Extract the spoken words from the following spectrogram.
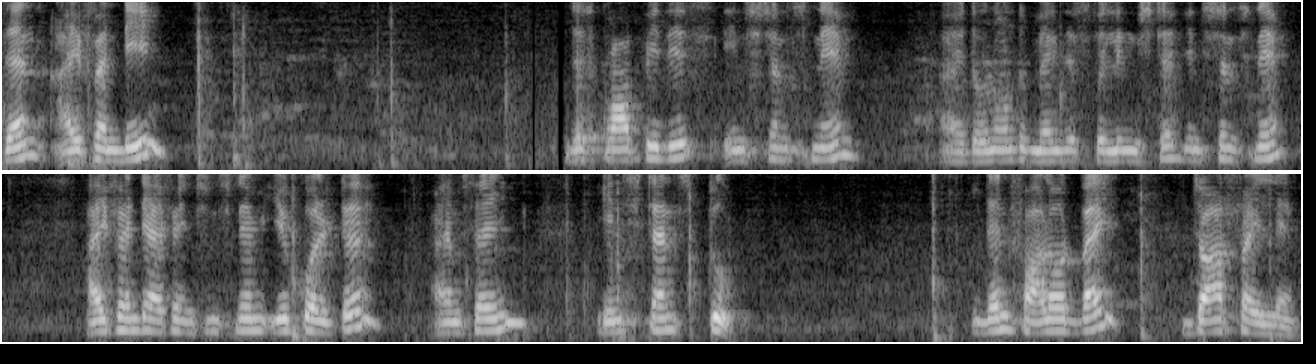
then hyphen d, just copy this instance name, I don't want to make the spelling mistake, instance name, hyphen d hyphen instance name equal to I am saying instance 2 then followed by jar file name.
